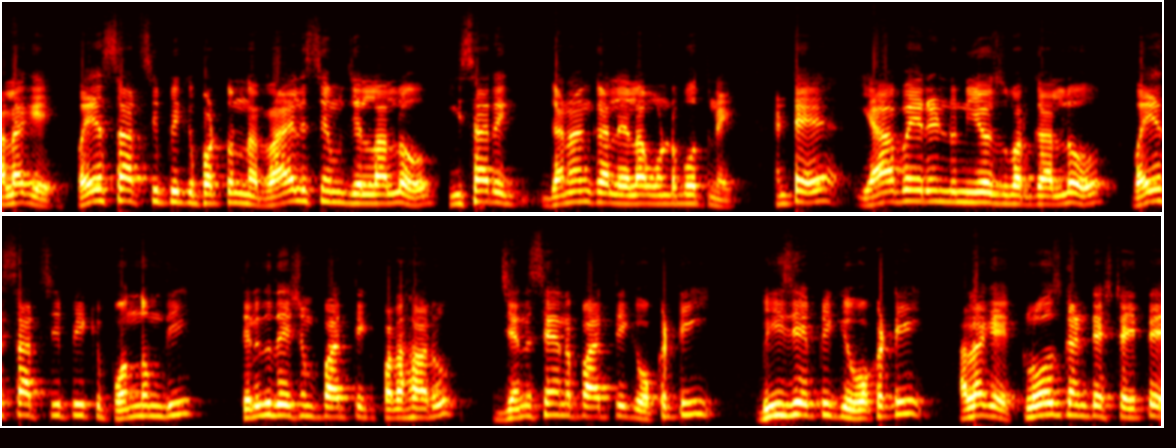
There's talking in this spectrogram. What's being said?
అలాగే వైఎస్ఆర్సీపీకి పట్టున్న రాయలసీమ జిల్లాలో ఈసారి గణాంకాలు ఎలా ఉండబోతున్నాయి? అంటే యాభై రెండు నియోజకవర్గాల్లో వైఎస్ఆర్సీపీకి పంతొమ్మిది తెలుగుదేశం పార్టీకి పదహారు జనసేన పార్టీకి ఒకటి బీజేపీకి ఒకటి అలాగే క్లోజ్ కంటెస్ట్ అయితే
